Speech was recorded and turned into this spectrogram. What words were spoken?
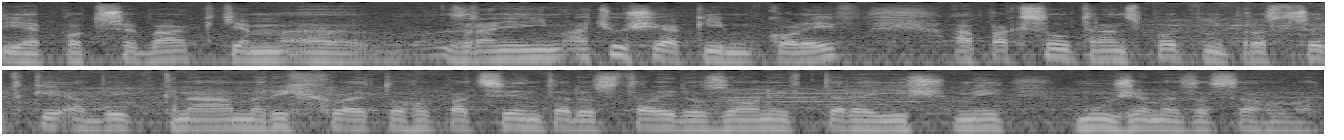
je potřeba k těm eh, zraněním, ať už jakýmkoliv. A pak jsou transportní prostředky, aby k nám rychle toho pacienta dostali do zóny, v které již my můžeme zasahovat.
